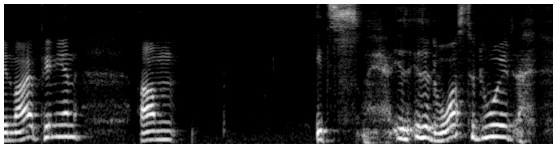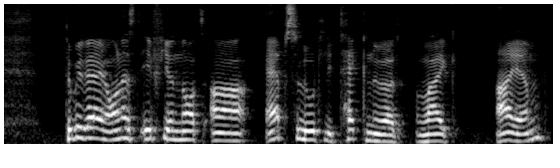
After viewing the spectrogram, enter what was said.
in my opinion, um, it's is, is, it worth to do it? To be very honest, if you're not uh, absolutely tech nerd like I am,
